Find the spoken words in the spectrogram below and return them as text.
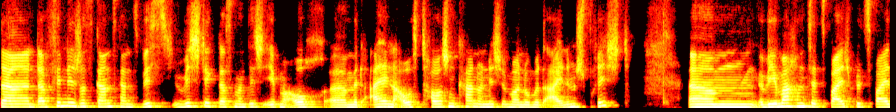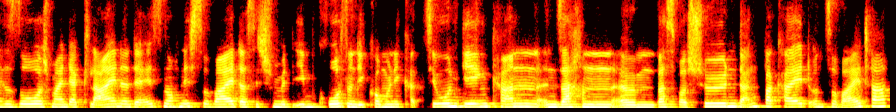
Da, da finde ich es ganz, ganz wichtig, dass man sich eben auch äh, mit allen austauschen kann und nicht immer nur mit einem spricht. Ähm, wir machen es jetzt beispielsweise so, ich meine, der Kleine, der ist noch nicht so weit, dass ich mit ihm groß in die Kommunikation gehen kann in Sachen, ähm, was war schön, Dankbarkeit und so weiter.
